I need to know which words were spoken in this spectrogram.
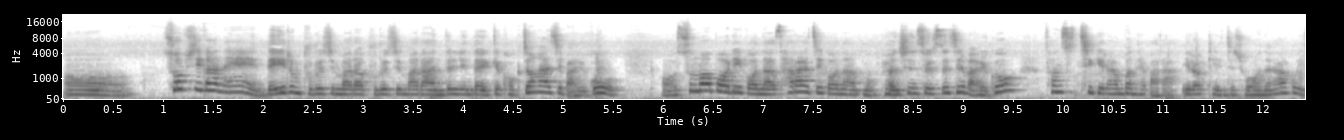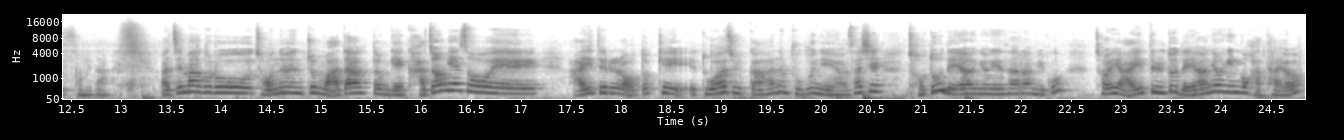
어, 수업 시간에 내 이름 부르지 마라, 부르지 마라, 안 들린다 이렇게 걱정하지 말고 어, 숨어버리거나 사라지거나 뭐 변신술 쓰지 말고 선수치기를 한번 해봐라 이렇게 이제 조언을 하고 있습니다. 마지막으로 저는 좀 와닿았던 게 가정에서의 아이들을 어떻게 도와줄까 하는 부분이에요. 사실 저도 내향형의 사람이고 저희 아이들도 내향형인 것 같아요.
